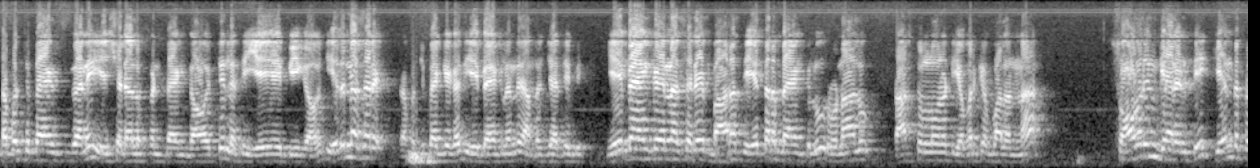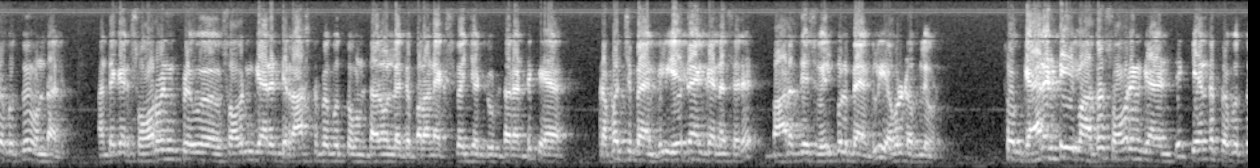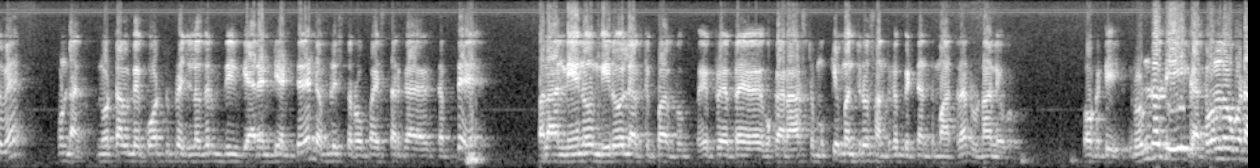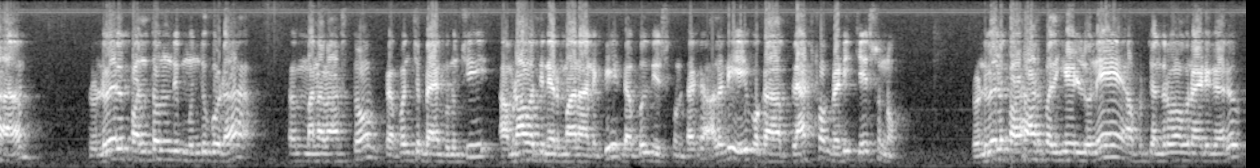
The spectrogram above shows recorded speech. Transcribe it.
ప్రపంచ బ్యాంక్స్ కానీ ఏషియా డెవలప్మెంట్ బ్యాంక్ కావచ్చు లేకపోతే ఏఏబి కావచ్చు ఏదైనా సరే ప్రపంచ బ్యాంకే కాదు ఏ బ్యాంకులు అనేది అంతర్జాతీయ ఏ బ్యాంక్ అయినా సరే భారతేతర బ్యాంకులు రుణాలు రాష్ట్రంలో ఉన్నట్టు ఎవరికి ఇవ్వాలన్నా సోవరిన్ గ్యారంటీ కేంద్ర ప్రభుత్వమే ఉండాలి. అంతేకాని సోవరిన్ సోవరిన్ గ్యారంటీ రాష్ట్ర ప్రభుత్వం ఉంటాను లేకపోతే పలానా ఎక్స్పైజెంట్ ఉంటారంటే ప్రపంచ బ్యాంకులు ఏ బ్యాంక్ అయినా సరే భారతదేశ వెలుపల బ్యాంకులు ఎవరు డబ్బులు ఇవ్వరు. సో గ్యారంటీ మాత్రం సోవరిన్ గ్యారంటీ కేంద్ర ప్రభుత్వమే ఉండాలి. నూట నలభై కోట్ల ప్రజలందరికీ దీనికి గ్యారంటీ అంటేనే డబ్బులు ఇస్తారు రూపాయి ఇస్తారు తప్పితే అలా నేను మీరు లేకపోతే ఒక రాష్ట్ర ముఖ్యమంత్రి సంతకం పెట్టినంత మాత్రం రుణాలు ఇవ్వరు. ఒకటి. రెండోది గతంలో కూడా రెండు వేల పంతొమ్మిది ముందు కూడా మన రాష్ట్రం ప్రపంచ బ్యాంకు నుంచి అమరావతి నిర్మాణానికి డబ్బులు తీసుకుంటాక ఆల్రెడీ ఒక ప్లాట్ఫామ్ రెడీ చేస్తున్నాం. రెండు వేల పదహారు పదిహేడులోనే అప్పుడు చంద్రబాబు నాయుడు గారు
